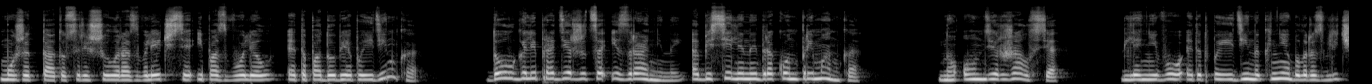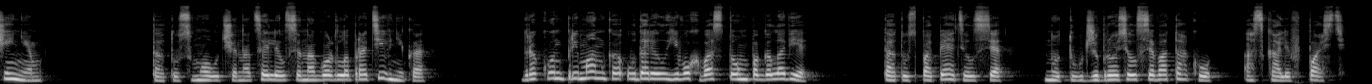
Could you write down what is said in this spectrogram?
Может, Татус решил развлечься и позволил это подобие поединка? Долго ли продержится израненный, обессиленный дракон-приманка? Но он держался. Для него этот поединок не был развлечением. Татус молча нацелился на горло противника – Дракон-приманка ударил его хвостом по голове. Татус попятился, но тут же бросился в атаку, оскалив пасть.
